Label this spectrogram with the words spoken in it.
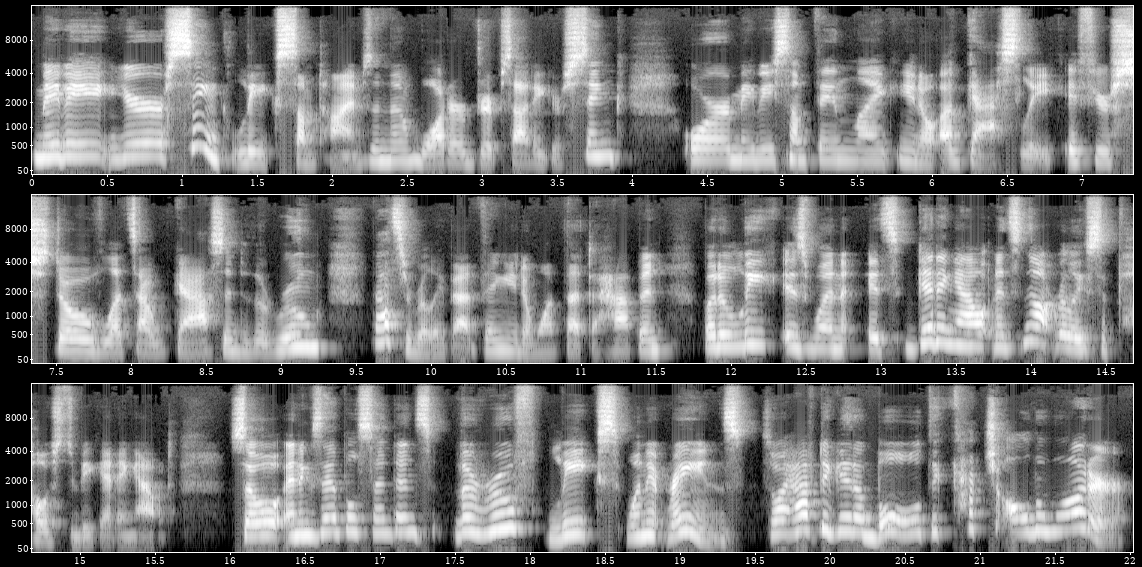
Maybe your sink leaks sometimes and then water drips out of your sink. Or maybe something like, you know, a gas leak. If your stove lets out gas into the room, that's a really bad thing. You don't want that to happen. But a leak is when it's getting out and it's not really supposed to be getting out. So an example sentence, the roof leaks when it rains. So I have to get a bowl to catch all the water.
